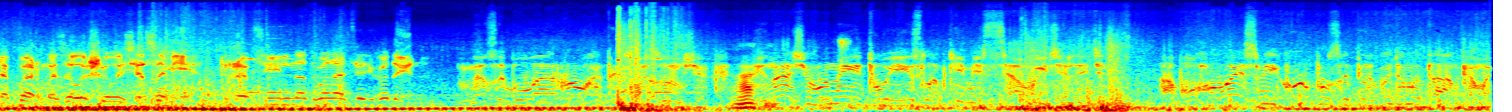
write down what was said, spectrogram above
Тепер ми залишилися самі. Треба на 12 годин. Не забувай рухатись, везунчик. Іначе вони і твої слабкі місця виділять. Або ховай свій корпус за підбитими танками.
